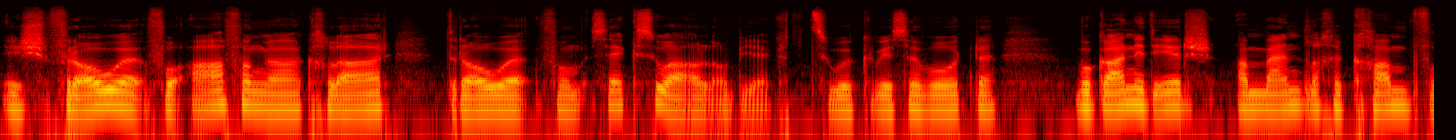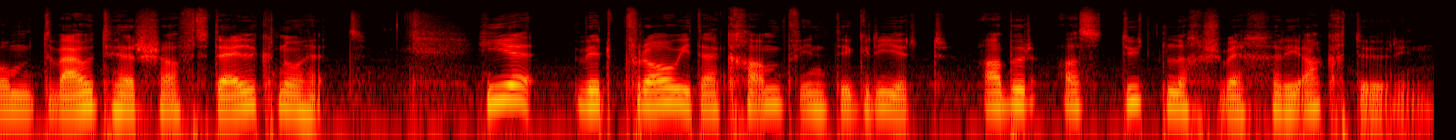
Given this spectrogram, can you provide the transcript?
ist Frauen von Anfang an klar die Rolle vom Sexualobjekt zugewiesen worden, wo gar nicht erst am männlichen Kampf um die Weltherrschaft teilgenommen hat. Hier wird die Frau in diesen Kampf integriert aber als deutlich schwächere Akteurin.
